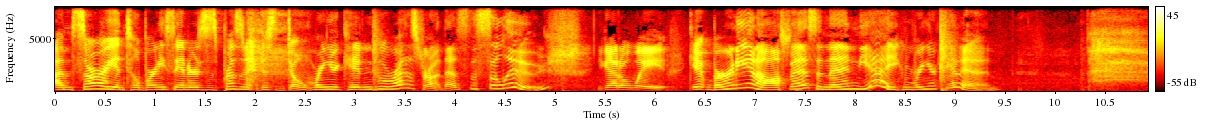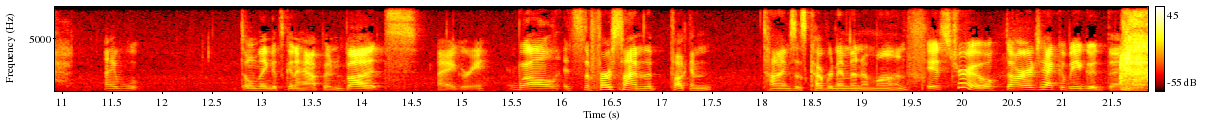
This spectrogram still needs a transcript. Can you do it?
i'm sorry until bernie sanders is president just don't bring your kid into a restaurant that's the solution You gotta wait. get bernie in office and then yeah you can bring your kid in I w- don't think it's gonna happen, but I agree. well it's the first time the fucking times has covered him in a month It's true. The heart attack could be a good thing.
